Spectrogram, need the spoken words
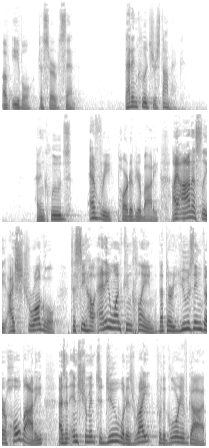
of evil to serve sin. That includes your stomach. That includes every part of your body. I honestly, I struggle to see how anyone can claim that they're using their whole body as an instrument to do what is right for the glory of God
